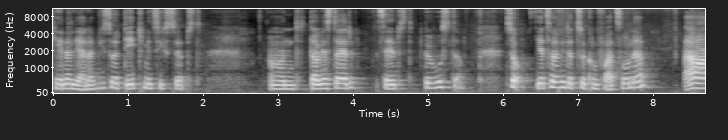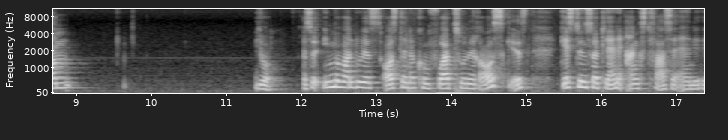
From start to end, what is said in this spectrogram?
kennenlernen, wie so ein Date mit sich selbst. Und da wirst du halt selbstbewusster. So, jetzt aber wieder zur Komfortzone. Ähm, ja, also immer wenn du jetzt aus deiner Komfortzone rausgehst, gehst du in so eine kleine Angstphase ein,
